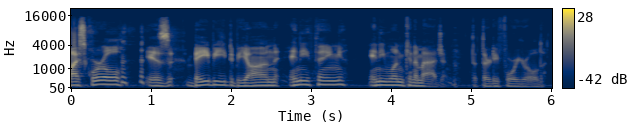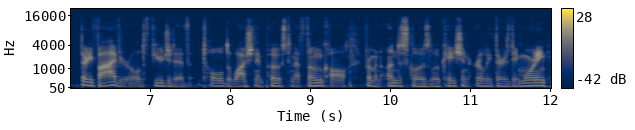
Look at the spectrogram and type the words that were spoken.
My squirrel is babied beyond anything anyone can imagine. The 34 year old, 35 year old fugitive told the Washington Post in a phone call from an undisclosed location early Thursday morning.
